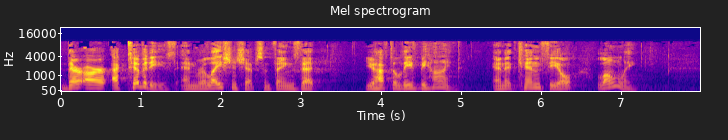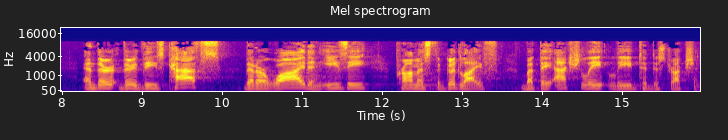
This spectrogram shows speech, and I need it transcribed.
there are activities and relationships and things that you have to leave behind. And it can feel lonely. And there, there are these paths that are wide and easy, promise the good life, but they actually lead to destruction.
